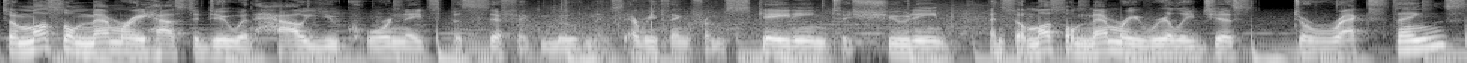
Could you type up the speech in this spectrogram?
So muscle memory has to do with how you coordinate specific movements, everything from skating to shooting. And so muscle memory really just directs things,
